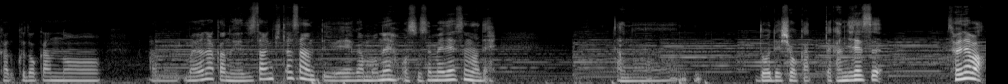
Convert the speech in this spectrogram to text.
工藤館のあの「真夜中のやじさん北さん」っていう映画もねおすすめですのであのどうでしょうかって感じです。それでは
